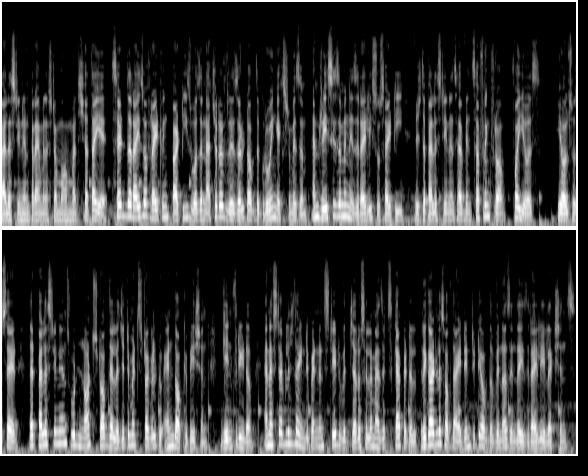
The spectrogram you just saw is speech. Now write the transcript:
Palestinian Prime Minister Mohammad Shtayyeh said the rise of right wing parties was a natural result of the growing extremism and racism in Israeli society, which the Palestinians have been suffering from for years. He also said that Palestinians would not stop their legitimate struggle to end the occupation, gain freedom, and establish the independent state with Jerusalem as its capital, regardless of the identity of the winners in the Israeli elections.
